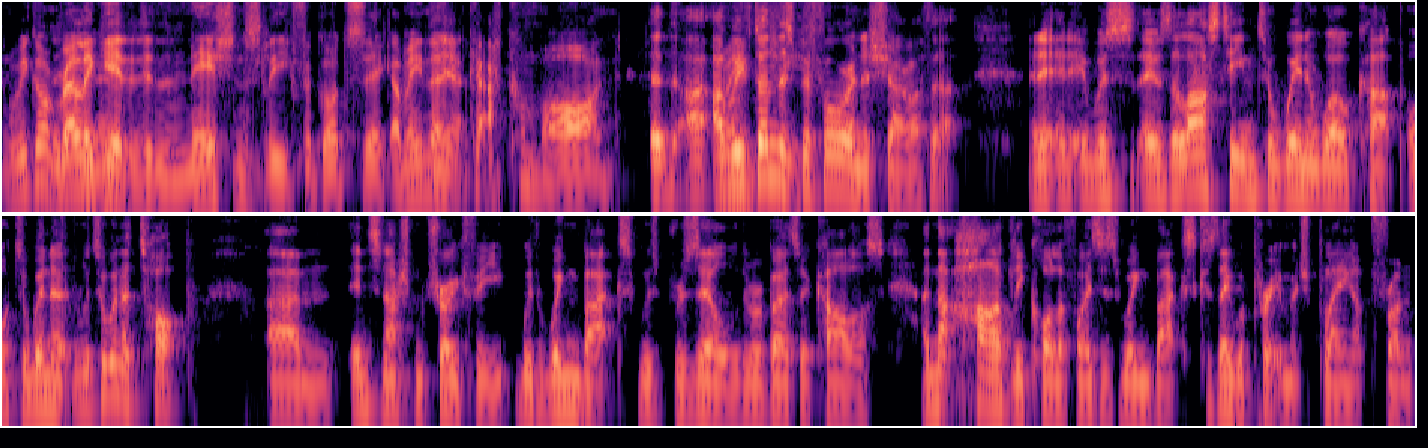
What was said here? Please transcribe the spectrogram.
We got you know. relegated in the Nations League for God's sake. I mean, Yeah. uh, come on. I, I, I we've mean, done this before in a show. I thought, and it, it was it was the last team to win a World Cup or to win a to win a top um, international trophy with wing backs was Brazil with Roberto Carlos, and that hardly qualifies as wing backs because they were pretty much playing up front.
